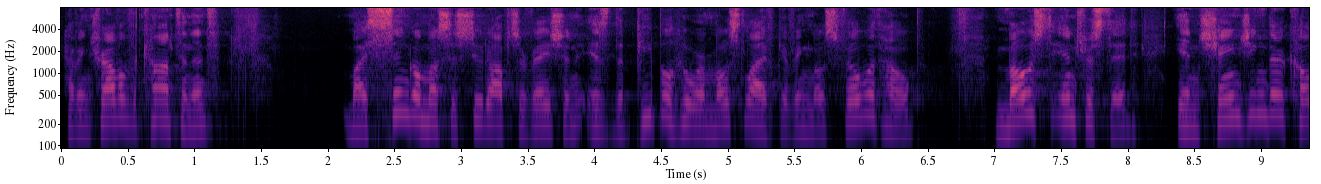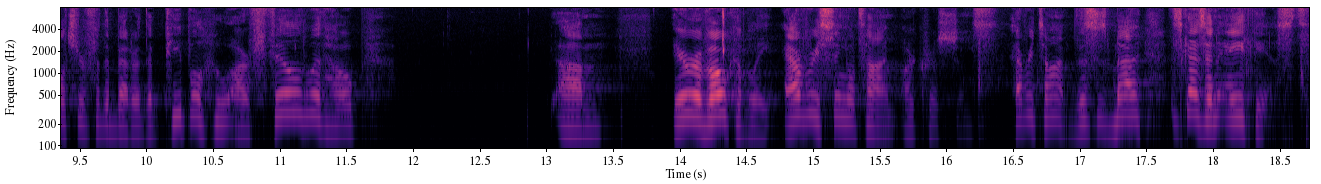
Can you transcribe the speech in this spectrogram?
having traveled the continent, my single most astute observation is the people who are most life giving, most filled with hope, most interested in changing their culture for the better, the people who are filled with hope um, irrevocably every single time are Christians. Every time. This, is, mad- this guy's an atheist.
